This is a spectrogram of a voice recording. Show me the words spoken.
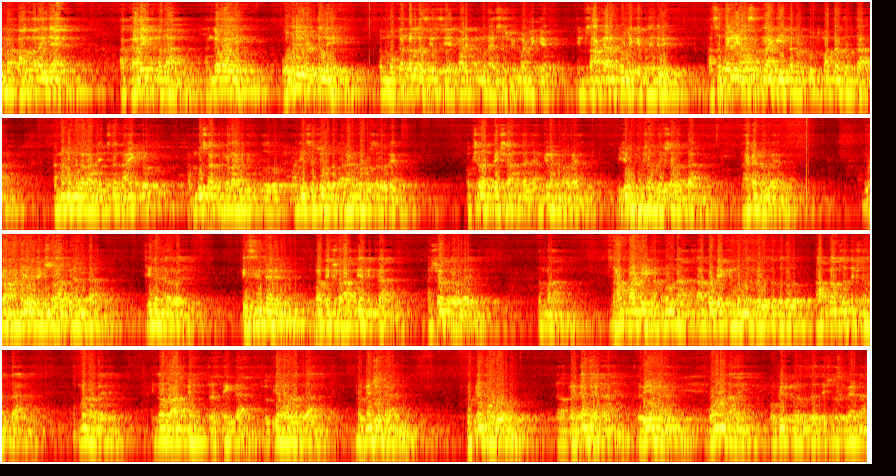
ಕಾರ್ಯಕ್ರಮ ಭಾನುವಾರ ಇದೆ. ಆ ಕಾರ್ಯಕ್ರಮದ ಅಂಗವಾಗಿ ಹೋಬಳಿ ಮಟ್ಟದಲ್ಲಿ ನಮ್ಮ ಮುಖಂಡರೆಲ್ಲ ಸೇರಿಸಿ ಆ ಕಾರ್ಯಕ್ರಮನ ಯಶಸ್ವಿ ಮಾಡಲಿಕ್ಕೆ ನಿಮ್ಮ ಸಹಕಾರ ಕೊಡ್ಲಿಕ್ಕೆ ಬಂದಿದ್ದೀವಿ. ಆ ಸಭೆಯಲ್ಲಿ ಆಸಕ್ತರಾಗಿ ತಮ್ಮನ್ನು ಕುರಿತು ಮಾತಾಡಿದಂಥ ನಮ್ಮ ನಿಮ್ಮೆಲ್ಲರ ನೆಚ್ಚಿನ ನಾಯಕರು ಗುರುಗಳಾಗಿದ್ದರು ಮಾಜಿ ಸಚಿವರು ನಾರಾಯಣಗೌಡರು ಸರ್ ಅವರೇ, ಪಕ್ಷದ ಅಧ್ಯಕ್ಷ ಅಂತ ಜಾನಕಿರಮಣ ಅವರೇ, ಬಿಜೆಪಿ ಪಕ್ಷದ ಅಧ್ಯಕ್ಷ ಅಂತ ನಾಗಣ್ಣ ಅವರೇ ಕೂಡ ಮಾಜಿ ಅಧ್ಯಕ್ಷರು ಚೀನನ್ ಅವರೇ. ಡಿಸಿಸಿ ಬ್ಯಾಂಕ್ ಉಪಾಧ್ಯಕ್ಷ ಆರ್ತಿಯ ಮಿತ್ರ ಅಶೋಕ್ ಅವರೇ ನಮ್ಮ ಸಹಪಾಠಿ ನಮ್ಮನ್ನ ಸಹಪಾಠಿಯ ಕಿಲ್ಲೊಂದು ಬೆಳೆಸಿದರು ಆಪ್ಕಾಂಸ್ ಅಂತ ನಮ್ಮಣ್ಣವರೇ ಇನ್ನೊಂದು ಆತ್ಮೀಯ ಮಿತ್ರ ಸ್ನೇಹಿತ ಮುಖ್ಯವಾದಂತ ಪರಮೇಶ್ವರ ಪುಟ್ಟಣ್ಣವರು ಪ್ರಕಾಶಣ್ಣ ರವಿಯಣ್ಣ ಮೋಹನ ಒಬ್ಳಿಗರದ ದೇಶದ ರವಿಯಣ್ಣ,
